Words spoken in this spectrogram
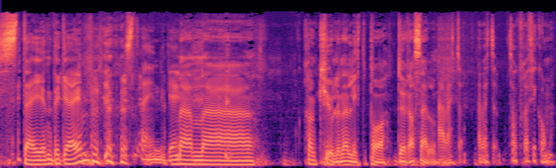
Stay in the game. Stay in the game. Men uh, kan kule ned litt på Duracellen. Jeg vet det. jeg vet det. Takk for at jeg fikk komme.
